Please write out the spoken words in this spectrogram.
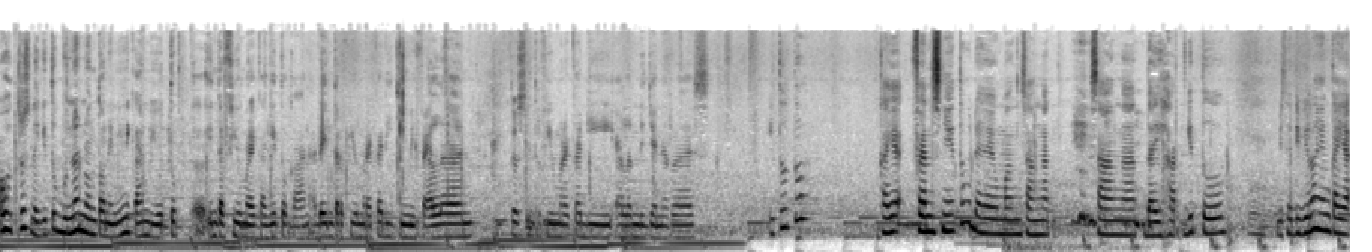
oh terus udah gitu bunda nontonin ini kan di YouTube eh, interview mereka gitu kan. Ada interview mereka di Jimmy Fallon terus interview mereka di Ellen DeGeneres. Itu tuh kayak fansnya itu udah emang sangat sangat die hard gitu bisa dibilang yang kayak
